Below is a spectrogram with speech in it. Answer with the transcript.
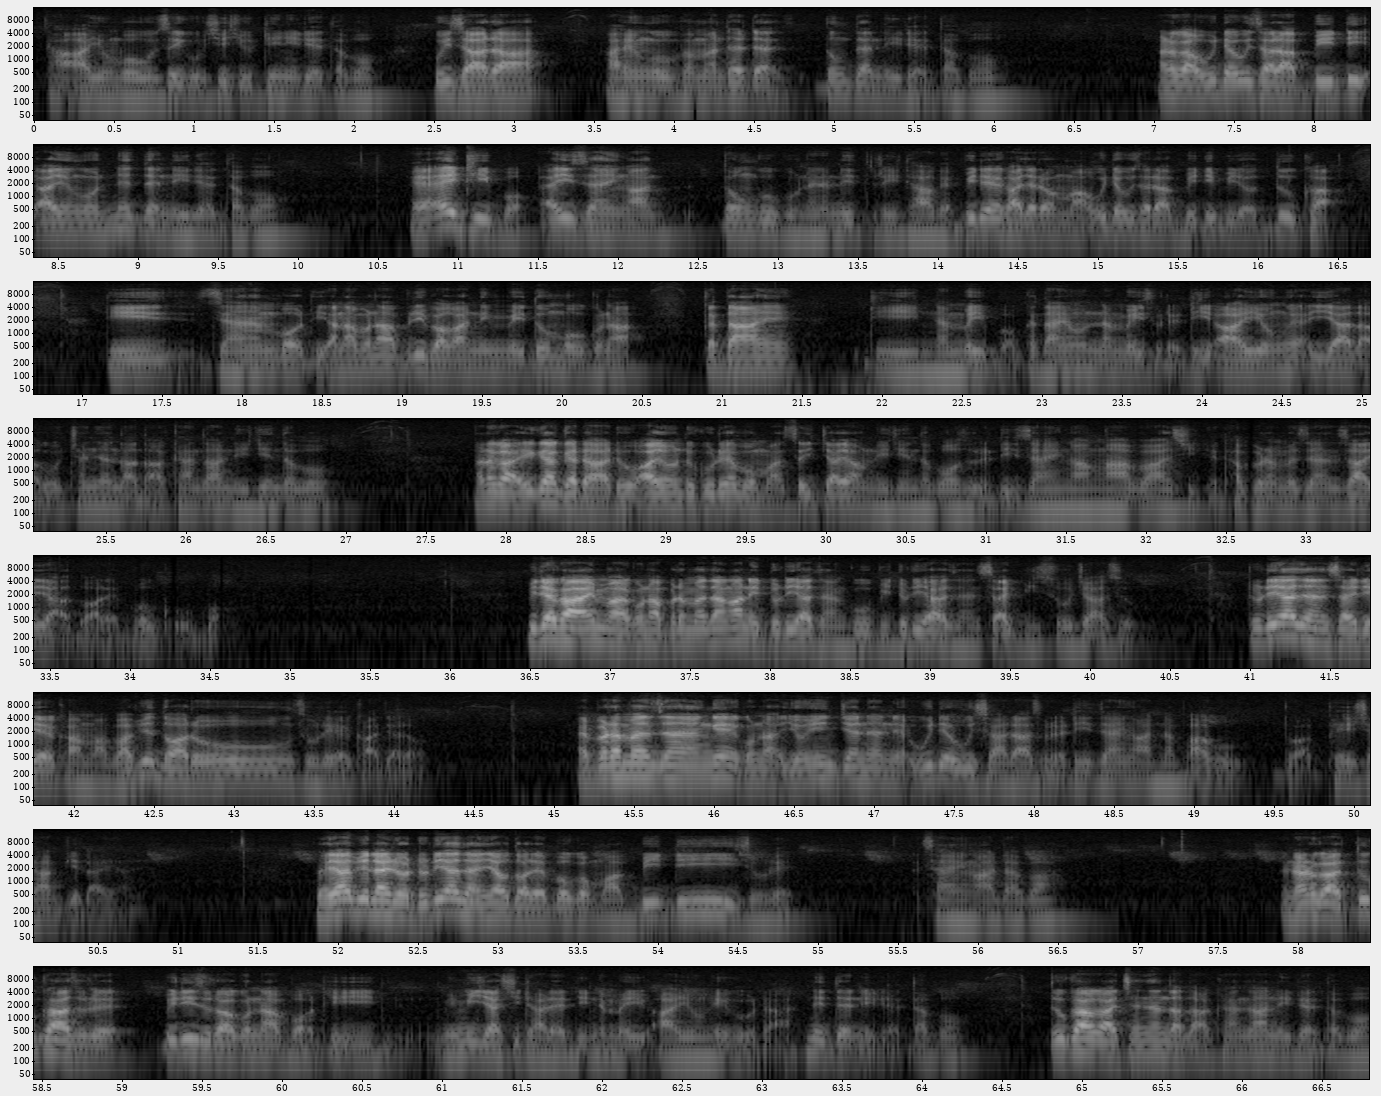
ဒါအာယုံဘောကိုစိတ်ကိုရှေ့ရှုတင်းနေတဲ့သဘောဝိဇာရအာယုံကိုဗမန်ထက်တက်သုံးသက်နေတဲ့သဘောနောက်ကဝိတဝိသရာပီတိအာယုံကိုနှစ်သက်နေတဲ့သဘောအဲအဲ့ဒီပေါ့အဲ့ဒီဇိုင်းက၃ခုကိုနည်းနည်းလေးသတိထားခဲ့ပြီးတဲ့အခါကျတော့မှဝိတဝိသရာပီတိပြီးတော့ဒုက္ခဒီဇံပေါ့ဒီအာနာပါနပရိဘာဂနိမိတ်တို့မဟုတ်ခုနကတိုင်းဒီနမိတ်ပေါ့ကတိုင်းရောနမိတ်ဆိုတဲ့ဒီအာယုံရဲ့အရာတာကိုချမ်းချမ်းသာသာခံစားနေခြင်းသဘော နောက်တစ်ခါဧကဂတာတို့အာယုံတစ်ခုတည်းပုံမှာစိတ်ကြရောက်နေခြင်းသဘောဆိုတဲ့ဒီဇိုင်းက၅ပါးရှိတယ်ဒါပရမဇန်စရသွားတဲ့ပုဂ္ဂိုလ်ပေါ့ပြီးတဲ့အခါအဲ့မှာခုနပရမဇန်ကနေဒုတိယဇန်ကူပြီးဒုတိယဇန်စိုက်ပြီးဆိုကြစို့ဒုတိယဇန်စိုက်တဲ့အခါမှာဘာဖြစ်သွားတော့ဆိုတဲ့အခါကျတော့အဲပရမဇန်ရဲ့ခုနယုံရင်ကျမ်းတဲ့ဝိတ္တဝိစာရဆိုတဲ့ဒီဇိုင်းကနှစ်ပါးကိုသူကဖယ်ရှားပစ်လိုက်ရတယ်ဖယ်ရှားပစ်လိုက်တော့ဒုတိယဇန်ရောက်သွားတဲ့ပုဂ္ဂိုလ်မှာပီတိဆိုတဲ့ဇိုင်းကတစ်ပါး နောက်တစ်ခါဒုက္ခဆိုတဲ့ပီတိဆိုတော့ခုနပေါ့ဒီမိမိရရှိထားတဲ့ဒီနမိတ်အာယုံလေးကိုဒါနှစ်သက်နေတဲ့သဘောဒုက္ခကချမ်းချမ်းသာသာခံစားနေတဲ့သဘော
